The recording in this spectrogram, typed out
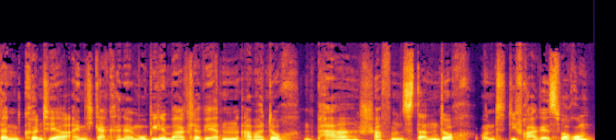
dann könnte ja eigentlich gar keiner Immobilienmakler werden, aber doch, ein paar schaffen es dann doch. Und die Frage ist, warum?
